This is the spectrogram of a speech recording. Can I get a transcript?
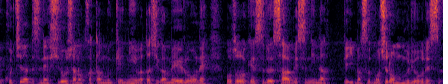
ー、こちらですね、指導者の方向けに私がメールをね、お届けするサービスになっています。もちろん無料です。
